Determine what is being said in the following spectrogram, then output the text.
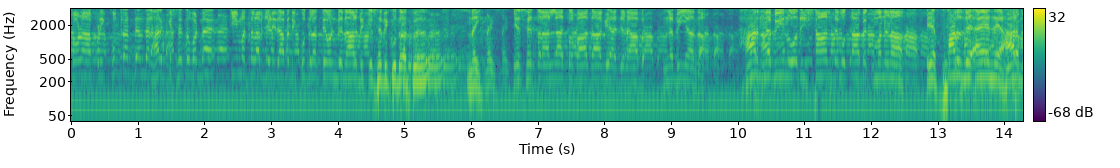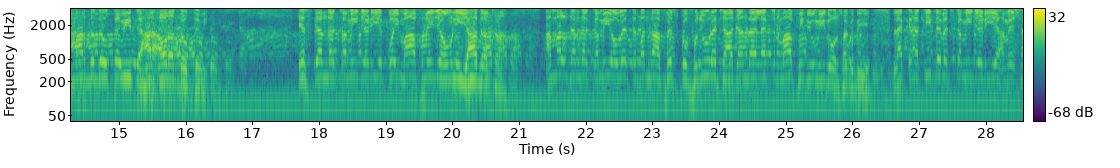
سونا اپنی قدرت دے اندر ہر کسے تو بڑا ہے۔ کی مطلب؟ جیڑی رب دی قدرت ہے اندر دی کسے دی قدرت نہیں۔ اسی طرح اللہ تو بعد آ گیا جناب نبیاں دا۔ ہر نبی نو دی شان دے مطابق مننا۔ یہ فرض عین ہے، ہر مرد دے اتنے بھی تے ہر عورت دے اتنے بھی اس دے اندر کمی جڑی ہے، کوئی معاف نہیں، جے ہونی یاد رکھنا۔ عمل دے اندر کمی ہوے تے بندہ فسق و فجور چ جاندا ہے، لیکن معافی دی امید ہو سکتی ہے۔ لیکن عقیدے وچ کمی جیڑی ہے، ہمیشہ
